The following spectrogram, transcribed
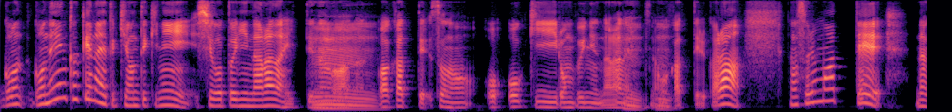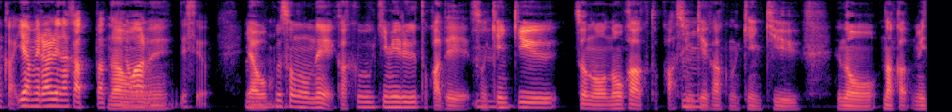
5、5年かけないと基本的に仕事にならないっていうのはうん分かって、そのお大きい論文にはならないっていうのは分かってるから、なんかそれもあって、なんかやめられなかったっていうのはあるんですよ。いや、うん。僕、そのね、学部決めるとかで、その研究、その脳科学とか神経科学の研究の、なんか道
